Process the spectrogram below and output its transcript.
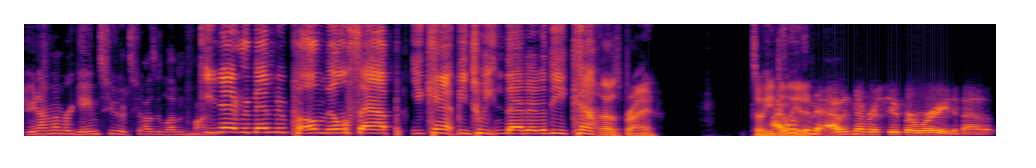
Do you not remember Game Two, the 2011 finals? Do you not remember Paul Millsap? You can't be tweeting that out of the account." That was Brian. So he I deleted. wasn't. I was never super worried about.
